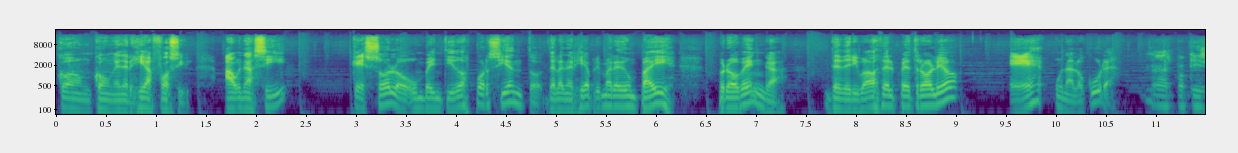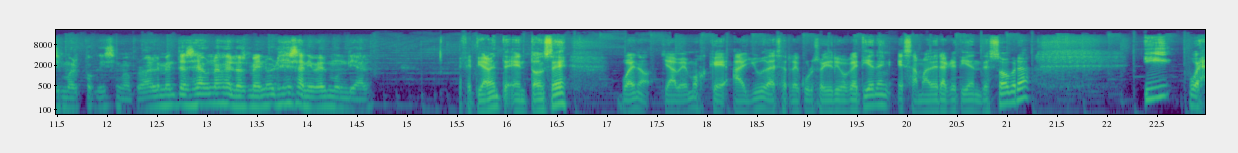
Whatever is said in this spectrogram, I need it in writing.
con, con energía fósil. Aún así, que solo un 22% de la energía primaria de un país provenga de derivados del petróleo es una locura. Es poquísimo, es poquísimo. Probablemente sea uno de los menores a nivel mundial. Efectivamente, entonces, bueno, ya vemos que ayuda ese recurso hídrico que tienen, esa madera que tienen de sobra. Y pues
